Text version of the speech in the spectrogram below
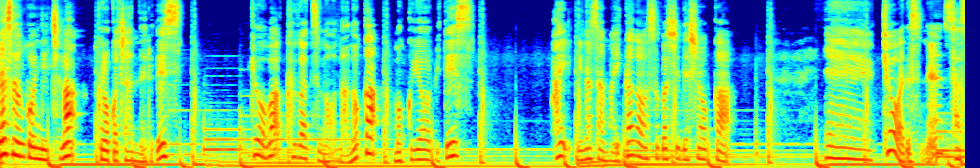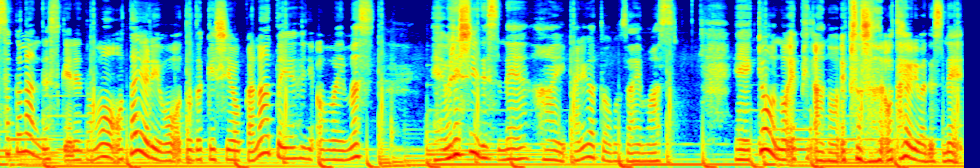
皆さんこんにちは、クロコチャンネルです。今日は9月の7日木曜日です。はい、皆様いかがお過ごしでしょうか？えー、今日はですね、早速なんですけれども、お便りをお届けしようかなというふうに思います。えー、嬉しいですね。はい、ありがとうございます。えー、今日のエピあのエピソード お便りはですね、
